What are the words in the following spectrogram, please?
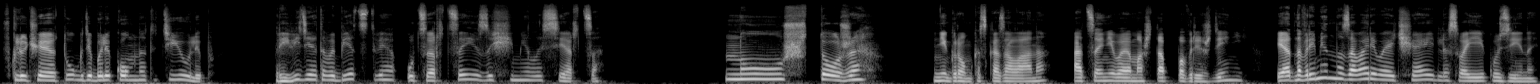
включая ту, где были комнаты Тюлип. При виде этого бедствия у Церцеи защемило сердце. «Ну что же», — негромко сказала она, оценивая масштаб повреждений и одновременно заваривая чай для своей кузины.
